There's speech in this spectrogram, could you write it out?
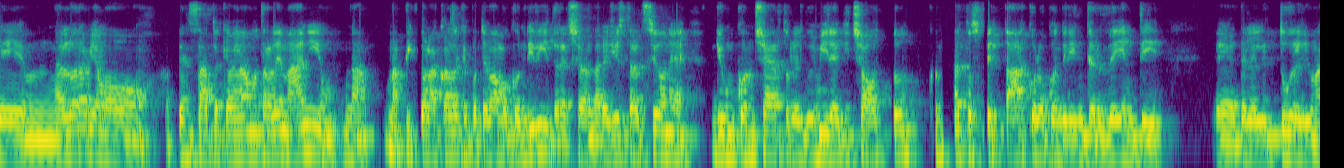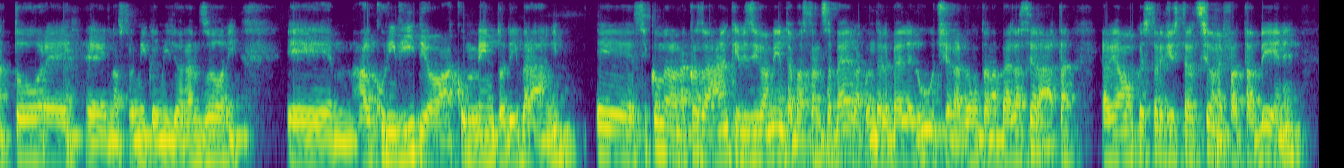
E, um, allora abbiamo pensato che avevamo tra le mani una, una, piccola cosa che potevamo condividere, cioè la registrazione di un concerto del 2018, concerto spettacolo con degli interventi, eh, delle letture di un attore, eh, il nostro amico Emilio Ranzoni, e um, alcuni video a commento dei brani. E siccome era una cosa anche visivamente abbastanza bella, con delle belle luci, era venuta una bella serata, avevamo questa registrazione fatta bene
